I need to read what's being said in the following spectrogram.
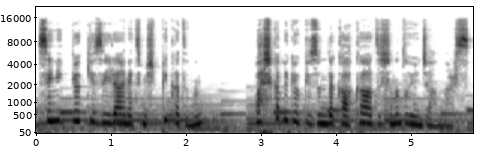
seni gökyüzü ilan etmiş bir kadının başka bir gökyüzünde kahkaha atışını duyunca anlarsın.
